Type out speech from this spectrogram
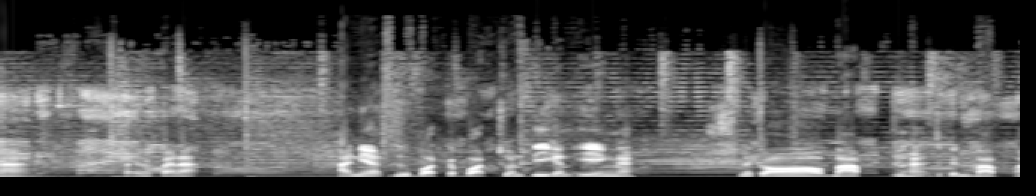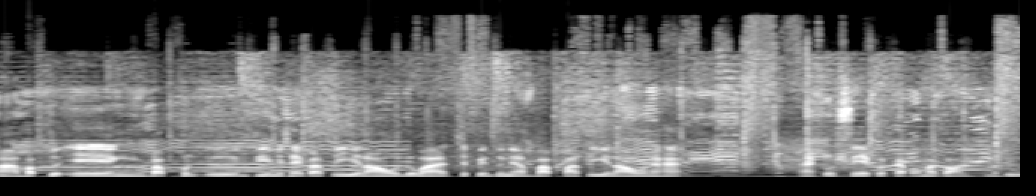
อ่าใส่ลงไปละอันนี้คือบอทกับบอทชวนตีกันเองนะ แล้วก็บัฟนะฮะจะเป็นบัฟอ่าบัฟตัวเองบัฟคนอื่นที่ไม่ใช่ปาร์ตี้เรา หรือว่าจะเป็นตัวเนี้ยบัฟปาร์ตี้เรานะฮะอ่ากดเซฟกดกลับออกมาก่อนมาดู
